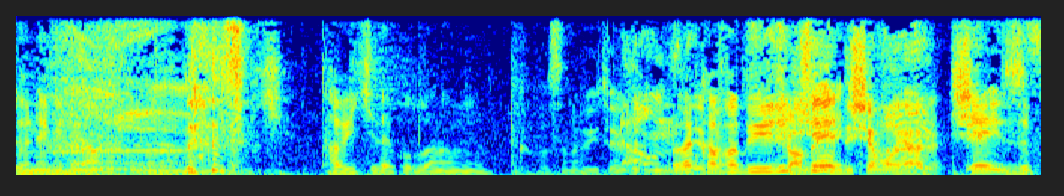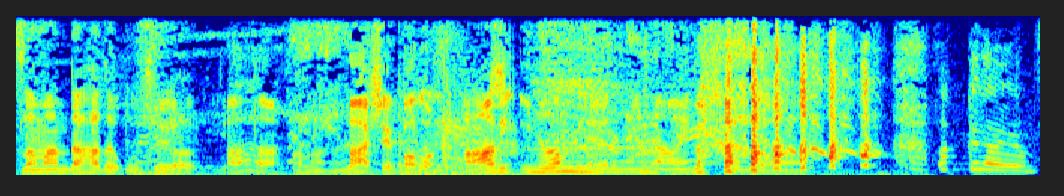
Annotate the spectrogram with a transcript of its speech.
dönebiliyor ama kullanamıyor tabii ki. Tabii ki de kullanamıyor. Kafasını büyütebilir miyiz? Burada diye kafa ben- Şu anda büyüdükçe endişem o yani. şey zıplaman daha da uzuyor. Aa. Falan öyle. Ha şey balon. Abi inanmıyorum yine aynı şey ya. Hakikaten yalnız.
